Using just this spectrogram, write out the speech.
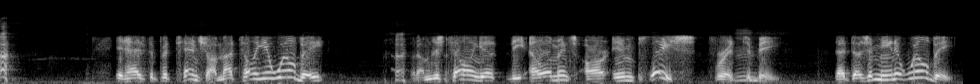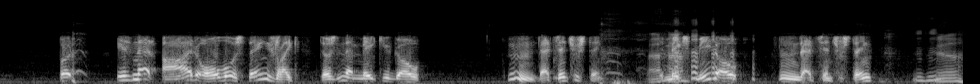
It has the potential. I'm not telling you it will be, but I'm just telling you the elements are in place for it to be. That doesn't mean it will be. But isn't that odd? All those things, like, doesn't that make you go, hmm, that's interesting? It makes me go, hmm, that's interesting. Yeah.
